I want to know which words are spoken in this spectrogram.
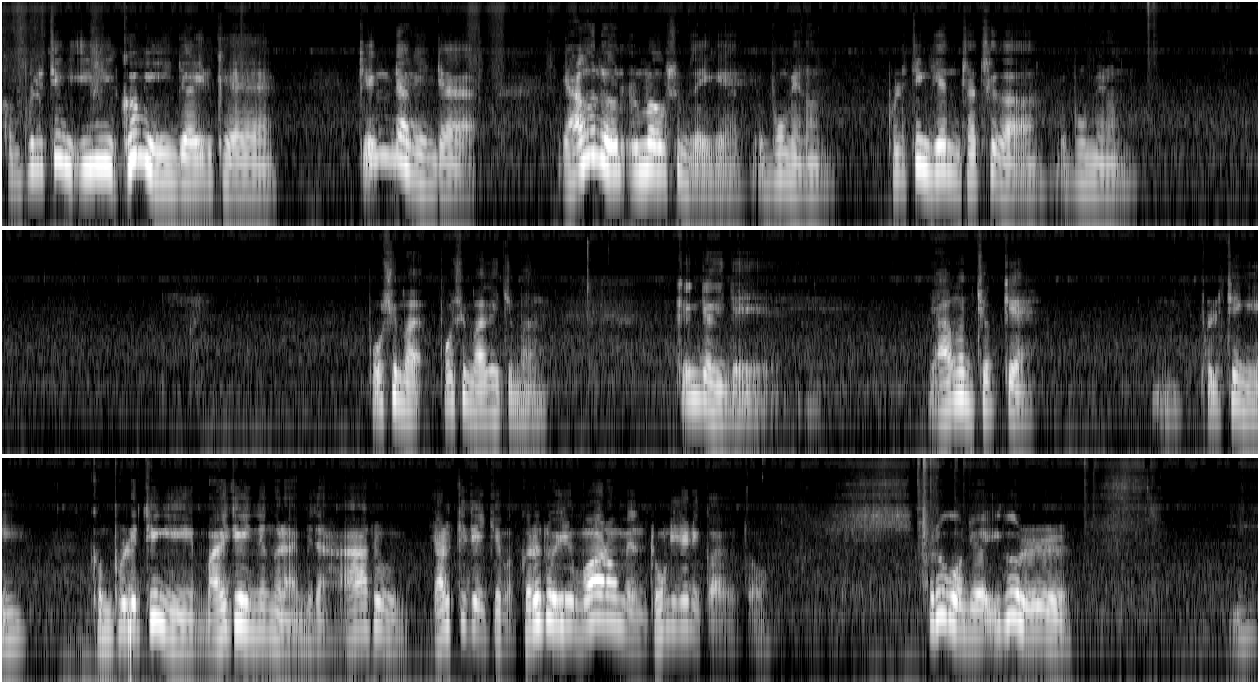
건 플레팅이, 이 금이 이제 이렇게 굉장히 이제 양은 얼- 얼마 없습니다, 이게. 보면은. 플레팅 된 자체가 보면은. 보시면, 보시면 알겠지만 굉장히 이제 양은 적게 음, 플레팅이 금 플레팅이 많이 되어 있는 건 아닙니다. 아주 얇게 되어 있지만 그래도 이거 모아놓으면 돈이 되니까요. 또 그리고 이제 이걸 음,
